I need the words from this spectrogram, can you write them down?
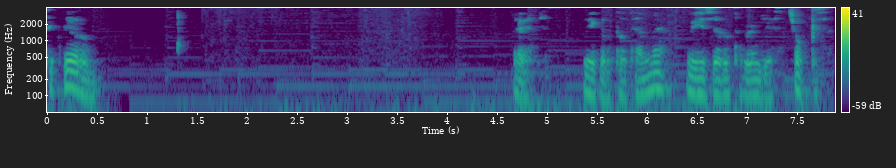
tıklıyorum. Evet. Regal totemli ve 150 turuncası. Çok güzel.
